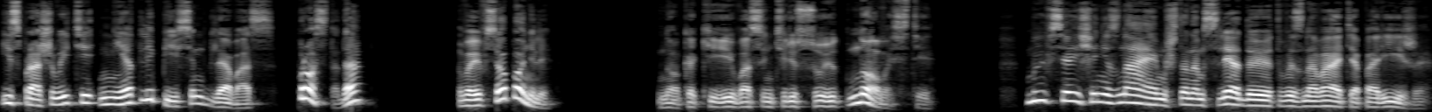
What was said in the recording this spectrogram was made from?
и спрашивайте, нет ли писем для вас. Просто, да? Вы все поняли? Но какие вас интересуют новости? Мы все еще не знаем, что нам следует вызнавать о Париже.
